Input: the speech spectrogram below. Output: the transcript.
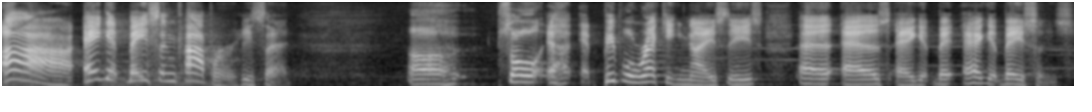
ah, agate basin copper, he said. Uh, so uh, people recognize these as agate, ba agate basins.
